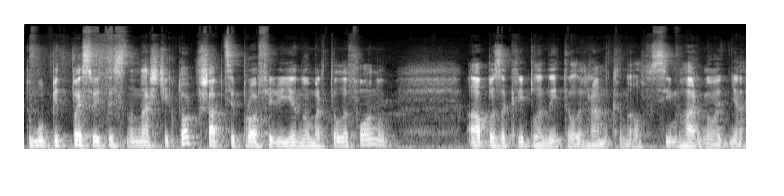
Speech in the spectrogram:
Тому підписуйтесь на наш TikTok, в шапці профілю є номер телефону або закріплений телеграм-канал. Всім гарного дня!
